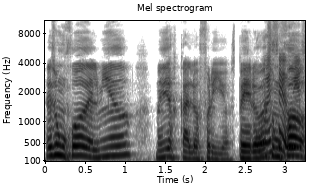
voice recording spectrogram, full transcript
Es un juego del miedo medio escalofríos, pero es un juego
